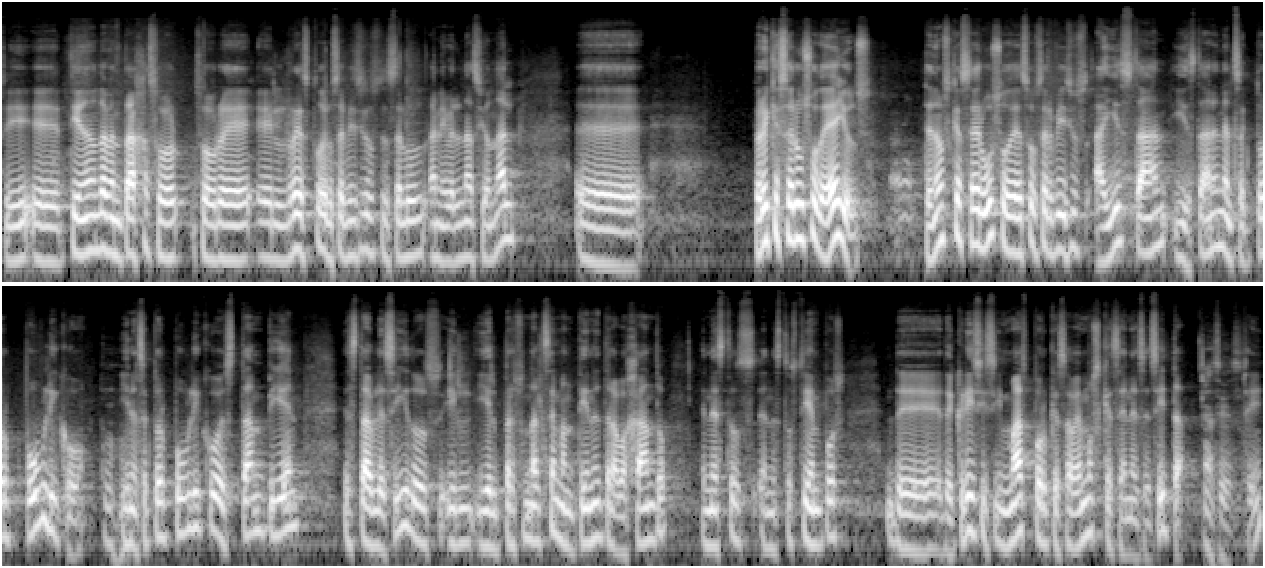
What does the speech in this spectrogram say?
Eh, tienen una ventaja sobre, el resto de los servicios de salud a nivel nacional, eh, pero hay que hacer uso de ellos. Tenemos que hacer uso de esos servicios, ahí están y están en el sector público, y en el sector público están bien establecidos y, y el personal se mantiene trabajando en estos, en estos tiempos de, crisis y más porque sabemos que se necesita. Así es. ¿sí?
